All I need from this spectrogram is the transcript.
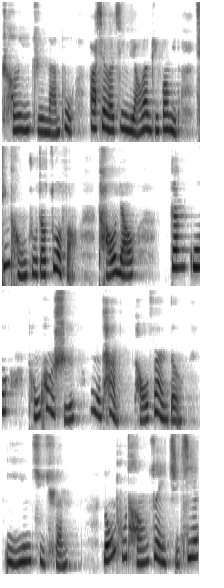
城遗址南部发现了近两万平方米的青铜铸造作坊，陶窑、干锅、铜矿石、木炭、陶范等一应俱全。龙图腾最直接、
